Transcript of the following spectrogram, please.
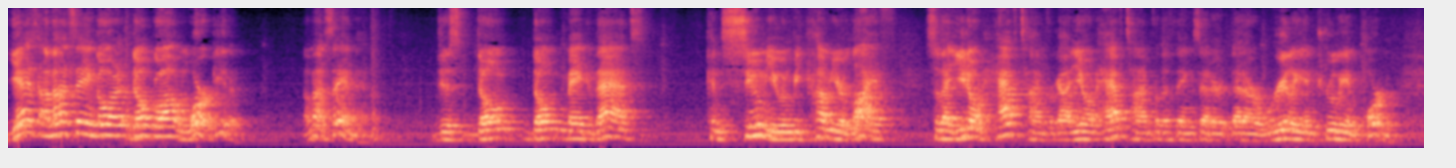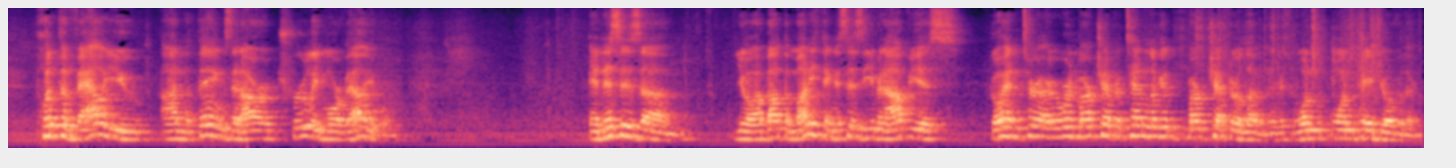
yes, I'm not saying go don't go out and work either. I'm not saying that. Just don't don't make that consume you and become your life so that you don't have time for God. You don't have time for the things that are that are really and truly important. Put the value on the things that are truly more valuable. And this is, um, you know, about the money thing. This is even obvious. Go ahead and turn. We're in Mark chapter 10. Look at Mark chapter 11. There's one, one page over there.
